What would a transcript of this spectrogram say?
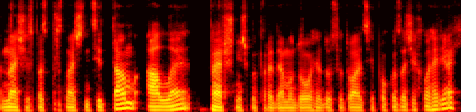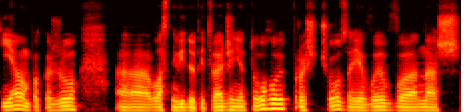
наші спецпризначенці там. Але перш ніж ми перейдемо до огляду ситуації по козачих лагерях, я вам покажу е, власне відео підтвердження того, про що заявив е, наш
